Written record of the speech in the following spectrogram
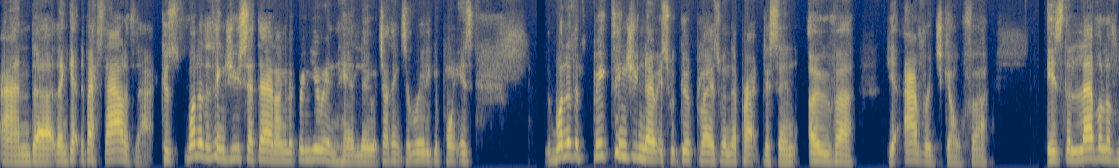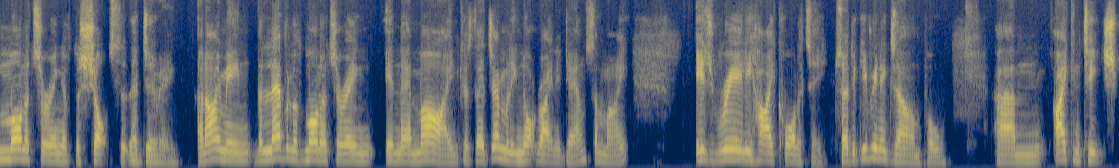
and uh, then get the best out of that? Because one of the things you said there, and I'm going to bring you in here, Lou, which I think is a really good point, is one of the big things you notice with good players when they're practicing over your average golfer is the level of monitoring of the shots that they're doing. And I mean the level of monitoring in their mind, because they're generally not writing it down, some might, is really high quality. So, to give you an example, um, I can teach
